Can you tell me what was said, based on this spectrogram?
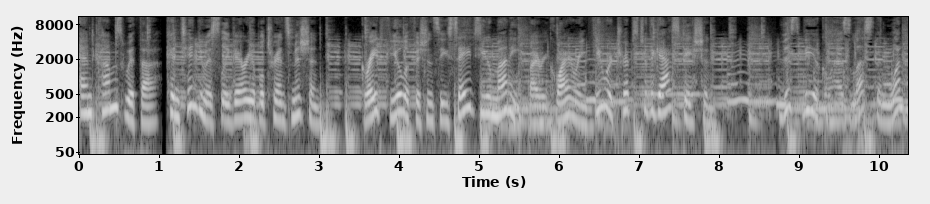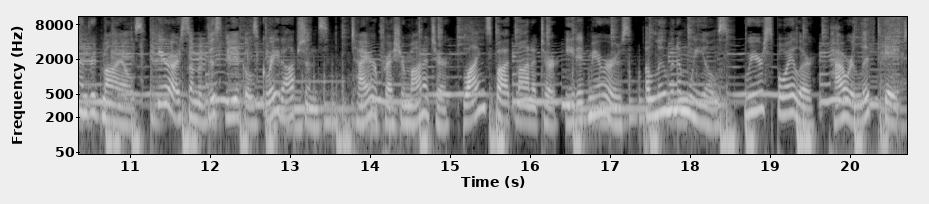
and comes with a continuously variable transmission. Great fuel efficiency saves you money by requiring fewer trips to the gas station. This vehicle has less than 100 miles. Here are some of this vehicle's great options. Tire pressure monitor, blind spot monitor, heated mirrors, aluminum wheels, rear spoiler, power lift gate,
